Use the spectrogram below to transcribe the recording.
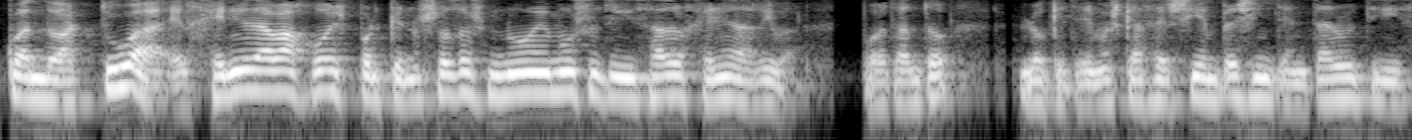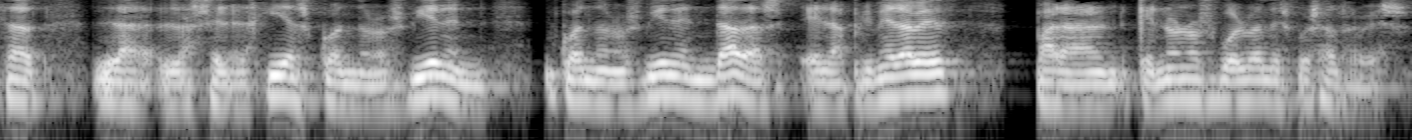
cuando actúa el genio de abajo es porque nosotros no hemos utilizado el genio de arriba. Por lo tanto, lo que tenemos que hacer siempre es intentar utilizar las energías cuando nos vienen, cuando nos vienen dadas en la primera vez para que no nos vuelvan después al revés.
